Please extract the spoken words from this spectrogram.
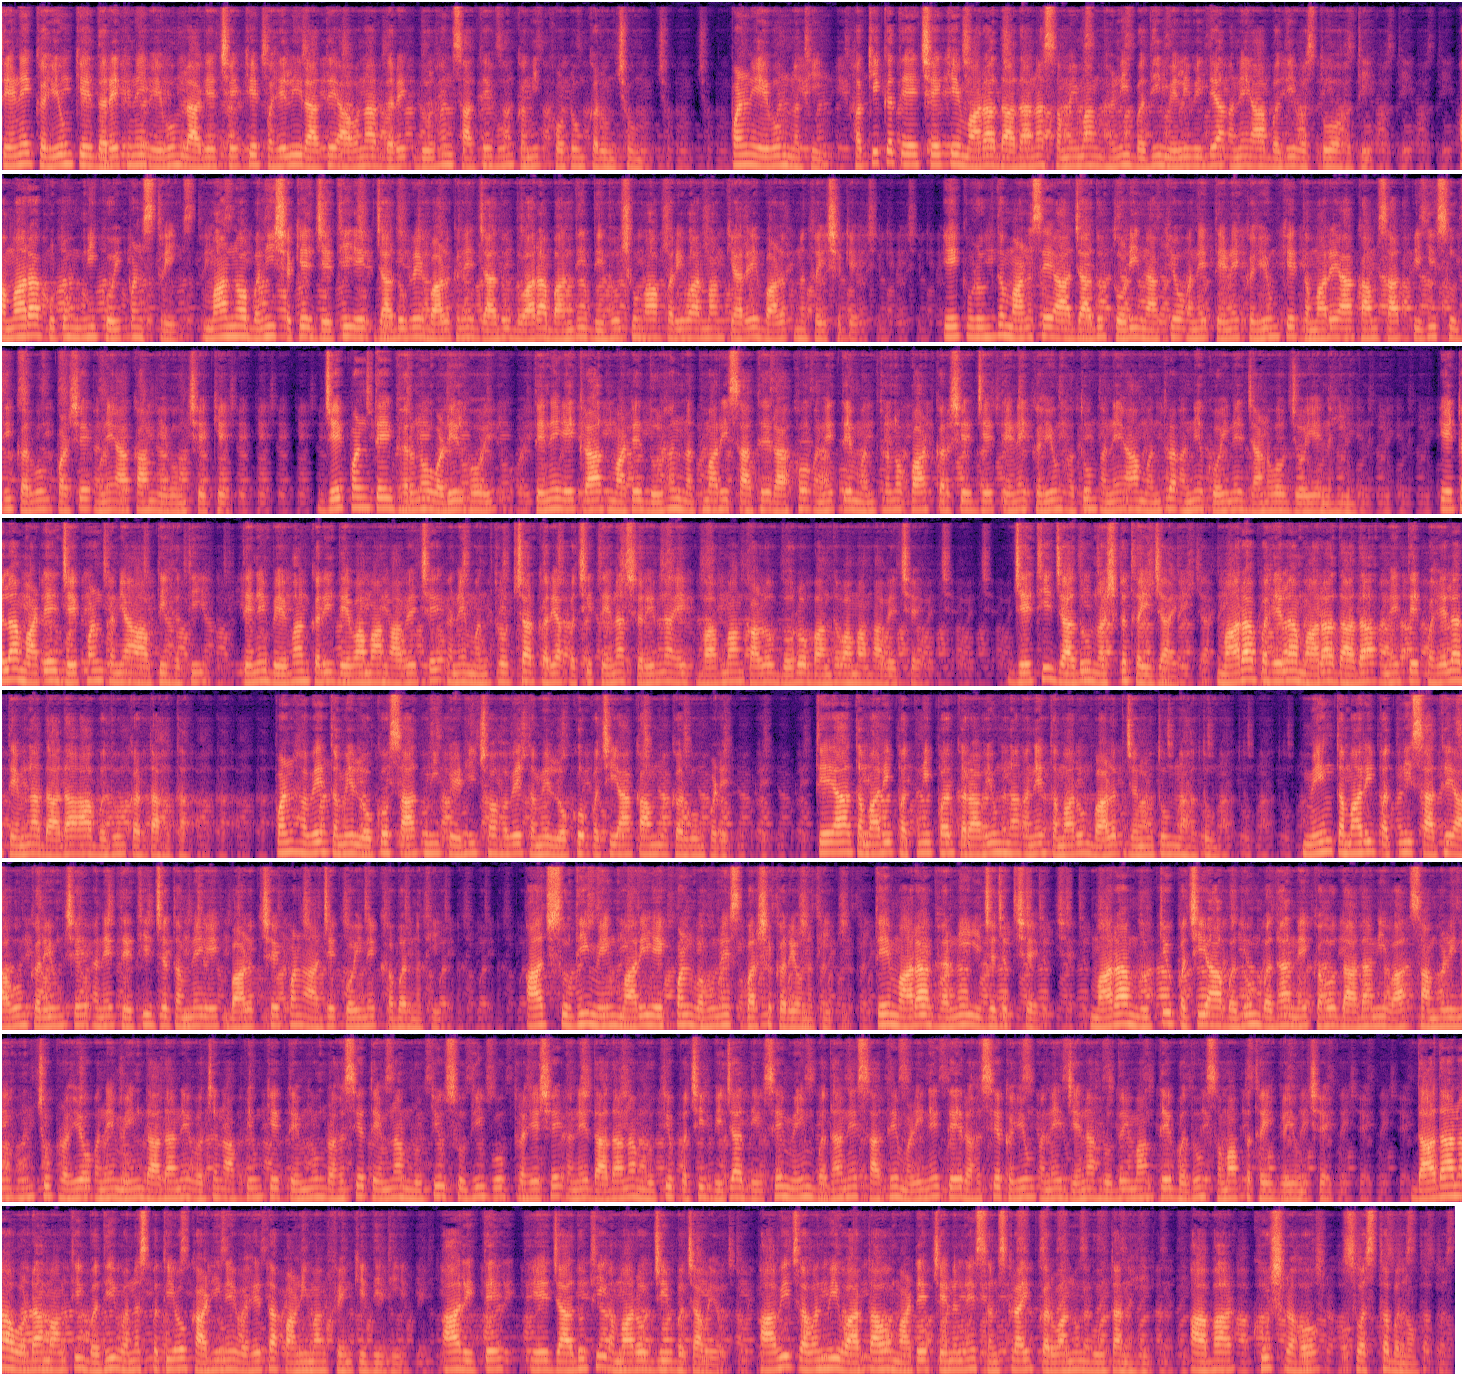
તેણે કહ્યું કે દરેકને એવું લાગે છે કે પહેલી રાતે આવનાર દરેક દુલ્હન સાથે હું કંઈક ખોટું કરું છું. પણ એવું નથી. હકીકત એ છે કે મારા દાદાના સમયમાં ઘણી બધી મેલીવિદ્યા અને આ બધી વસ્તુઓ હતી. અમારા કુટુંબની કોઈ પણ સ્ત્રી માં ન બની શકે જેથી એક જાદુગરે બાળકને જાદુ દ્વારા બાંધી દીધો શું આ પરિવારમાં ક્યારેય બાળક ન થઈ શકે? એક વૃદ્ધ માણસે આ જાદુ તોડી નાખ્યો અને તેણે કહ્યું કે તમારે આ કામ સાત પીઢી સુધી કરવું પડશે અને આ કામ એવું છે કે જે પણ તે ઘરનો વડીલ હોય, તેને એક રાત માટે દુલ્હન નતમારી સાથે રાખો અને તે મંત્રનો પાઠ કરશે જે તેણે કહ્યું હતું અને આ મંત્ર અન્ય કોઈને જાણવો જોઈએ નહીં. એટલા માટે જે પણ કન્યા આવતી હતી, તેને બેભાન કરી દેવામાં આવે છે અને મંત્રોચ્ચાર કર્યા પછી તેના શરીરના એક ભાગમાં કાળો દોરો બાંધવામાં આવે છે. જેથી જાદુ નષ્ટ થઈ જાય. મારા પહેલા મારા દાદા અને તે પહેલા તેમના દાદા આ બધું કરતા હતા. પણ હવે તમે લોકો સાતમી પેઢી છો, હવે તમે લોકો પછી આ કામ ન કરવું પડે. તે આ તમારી પત્ની પર કરાવ્યું ન અને તમારું બાળક જન્મતું ન હતું. મેં તમારી પત્ની સાથે આવું કર્યું છે અને તેથી જ તમને એક બાળક છે પણ આજે કોઈને ખબર નથી. આજ સુધી મેં મારી એક પણ વહુને સ્પર્શ કર્યો નથી. તે મારા ઘરની ઇજ્જત છે. મારા મૃત્યુ પછી આ બધું બધાને કહો, દાદાની વાત સાંભળીને હું ચૂપ રહ્યો અને મેં દાદાને વચન આપ્યું કે તેમનું રહસ્ય તેમના મૃત્યુ સુધી ગુપ્ત રહેશે અને દાદાના મૃત્યુ પછી બીજા દિવસે મેં બધાને સાથે મળીને તે રહસ્ય કહ્યું અને જેના હૃદયમાં તે બધું સમાપ્ત થઈ ગયું છે. દાદાના ઓરડામાંથી બધી વનસ્પતિઓ કાઢીને વહેતા પાણીમાં ફેંકી દીધી. આ રીતે એ જાદુથી અમારો જીવ બચાવ્યો. આવી જ અવનવી વાર્તાઓ માટે ચેનલને સબસ્ક્રાઇબ કરવાનું ભૂલતા નહીં. આભાર, ખુશ રહો, સ્વસ્થ બનો.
